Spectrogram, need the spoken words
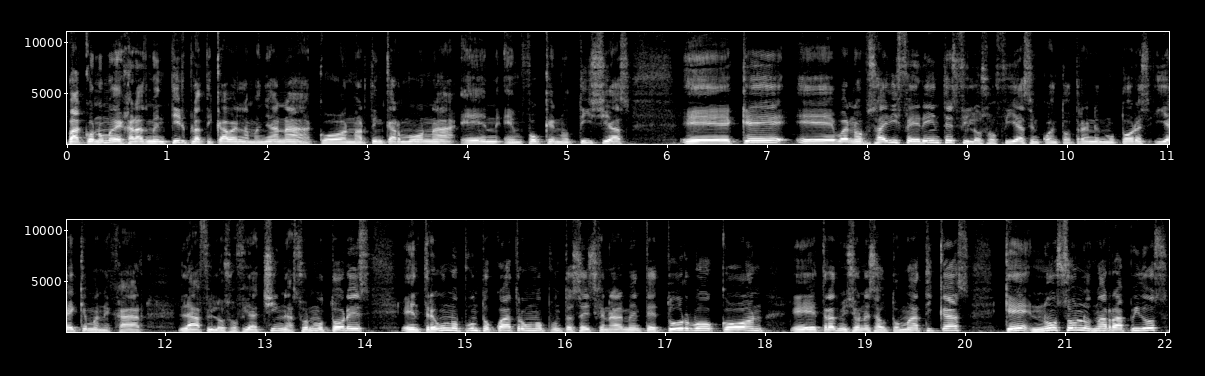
Paco, no me dejarás mentir, platicaba en la mañana con Martín Carmona en Enfoque Noticias. Eh, que eh, bueno, pues hay diferentes filosofías en cuanto a trenes motores y hay que manejar la filosofía china. Son motores entre 1.4 1.6 generalmente turbo con eh, transmisiones automáticas que no son los más rápidos,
